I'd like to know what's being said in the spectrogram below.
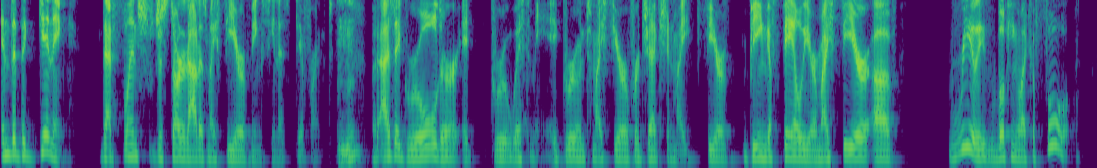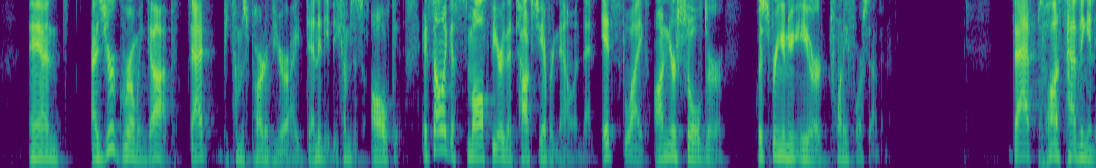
in the beginning, that flinch just started out as my fear of being seen as different. Mm-hmm. But as I grew older, it grew with me. It grew into my fear of rejection, my fear of being a failure, my fear of really looking like a fool. And as you're growing up, that becomes part of your identity. It becomes this all. It's not like a small fear that talks to you every now and then. It's like on your shoulder, whispering in your ear, twenty four seven. That plus having an,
